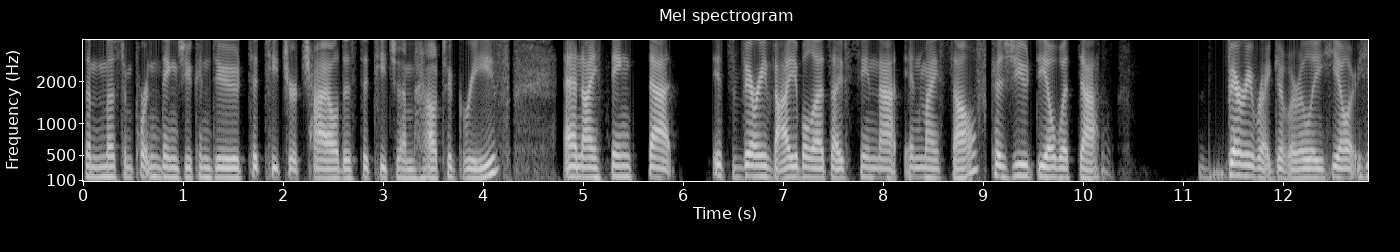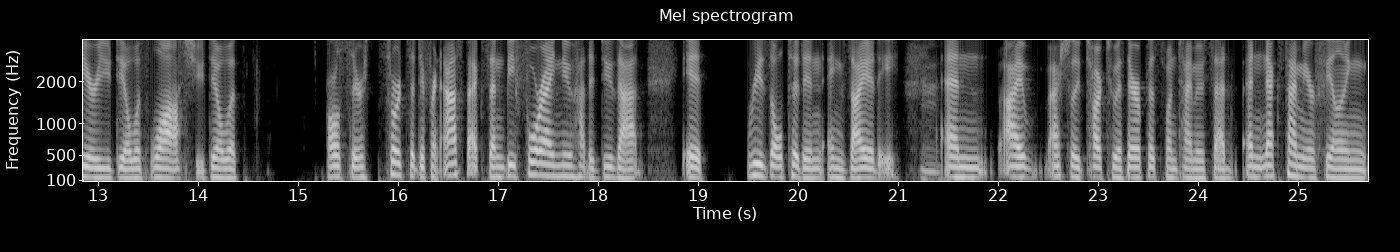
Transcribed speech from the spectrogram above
the most important things you can do to teach your child is to teach them how to grieve. And I think that it's very valuable as I've seen that in myself because you deal with death very regularly. Here, here you deal with loss, you deal with all sorts of different aspects. And before I knew how to do that, it resulted in anxiety. Mm. And I actually talked to a therapist one time who said, and next time you're feeling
